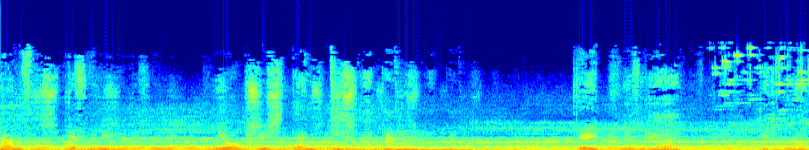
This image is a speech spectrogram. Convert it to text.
κάρφας κεφαλή, οι όψεις τα εμπίσματα και η πλευρά γυρνά.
